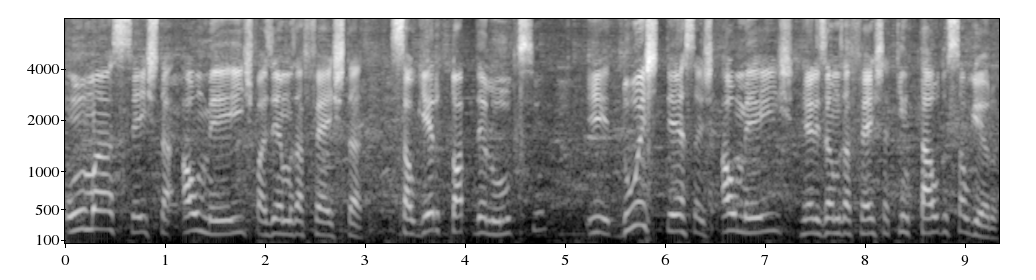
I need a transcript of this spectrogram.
uma sexta ao mês, fazemos a festa Salgueiro Top Deluxe e duas terças ao mês realizamos a festa Quintal do Salgueiro,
